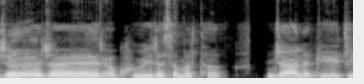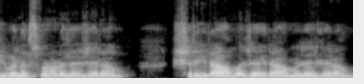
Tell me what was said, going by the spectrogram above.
जय जय रघुवीर समर्थ जानकी जीवनस्मरण जय जय राम. श्रीराम जय राम जय जय राम.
